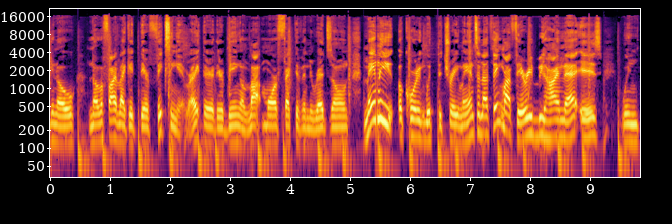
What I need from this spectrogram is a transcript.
you know nullified. Like it, they're fixing it right. They're they're being a lot more effective in the red zone, mainly according with the Trey Lance. And I think my theory behind that is when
